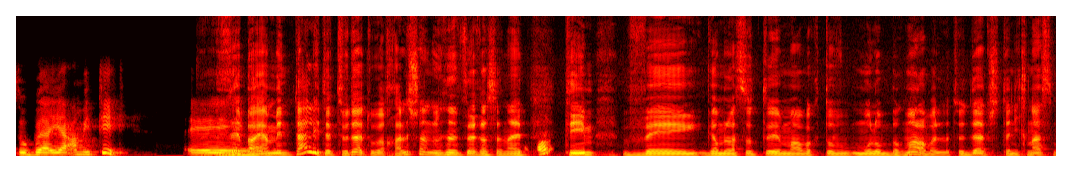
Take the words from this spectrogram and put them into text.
זו בעיה אמיתית. זה אה, בעיה מנטלית, את יודעת, הוא יכל לנצח השנה את נכון. טים וגם לעשות אה, מאבק טוב מולו בגמר, אבל את יודעת שאתה נכנס,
